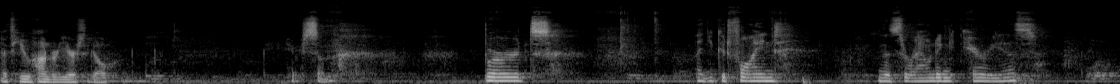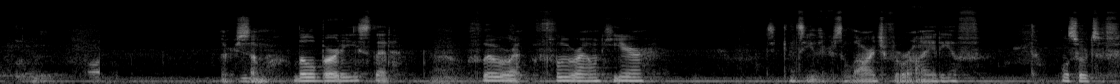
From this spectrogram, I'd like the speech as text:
a few hundred years ago. Here's some birds that you could find in the surrounding areas. There's some little birdies that flew, flew around here. As you can see, there's a large variety of all sorts of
